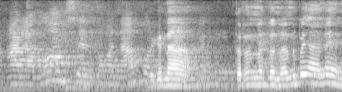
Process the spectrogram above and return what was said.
Akala mo, absuelto ka na. Halika na. Tara na doon. Ano ba yan eh?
